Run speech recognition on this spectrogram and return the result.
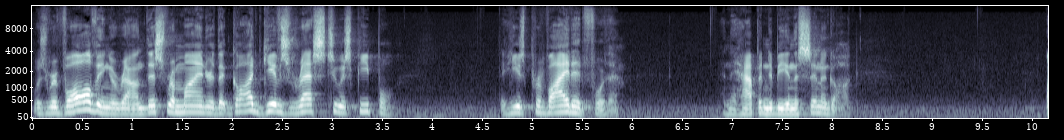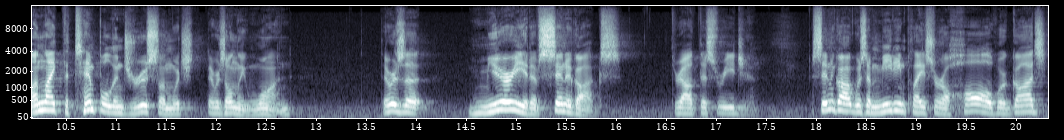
was revolving around this reminder that God gives rest to his people, that he has provided for them. And they happened to be in the synagogue. Unlike the temple in Jerusalem, which there was only one, there was a myriad of synagogues throughout this region. A synagogue was a meeting place or a hall where God's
